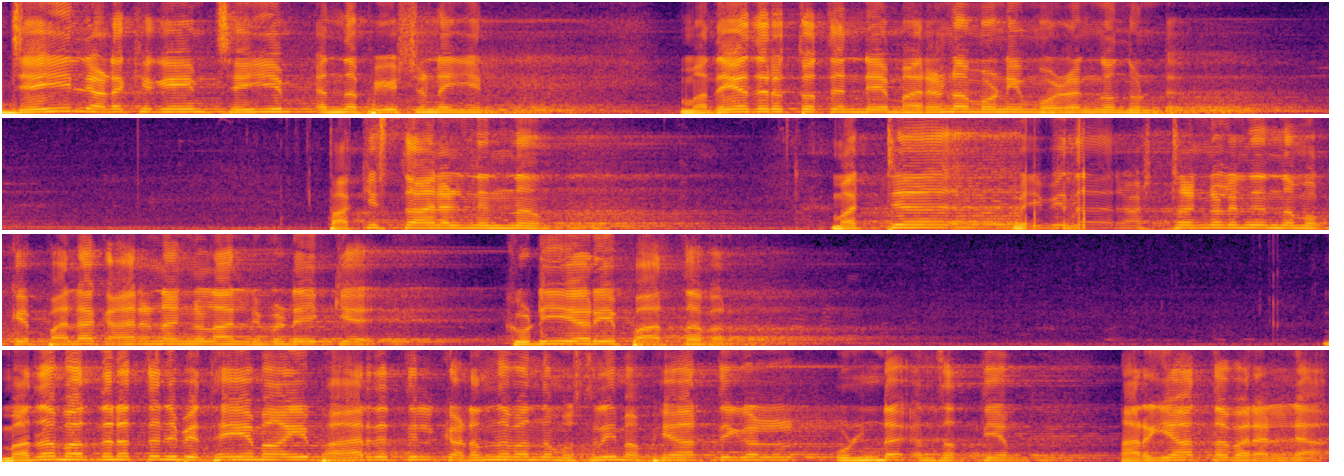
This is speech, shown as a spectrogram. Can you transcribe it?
ജയിലിലടയ്ക്കുകയും ചെയ്യും എന്ന ഭീഷണിയിൽ മതേതരത്വത്തിന്റെ മരണമൊണി മുഴങ്ങുന്നുണ്ട്. പാകിസ്ഥാനിൽ നിന്നും മറ്റ് വിവിധ രാഷ്ട്രങ്ങളിൽ നിന്നുമൊക്കെ പല കാരണങ്ങളാൽ ഇവിടേക്ക് കുടിയേറി പാർത്തവർ മതമർദ്ദനത്തിന് വിധേയമായി ഭാരതത്തിൽ കടന്നു വന്ന മുസ്ലിം അഭയാർത്ഥികൾ ഉണ്ട് എന്ന സത്യം അറിയാത്തവരല്ല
